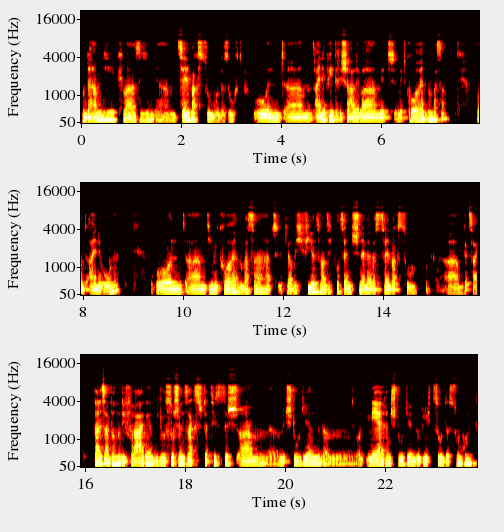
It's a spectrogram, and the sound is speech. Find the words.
und da haben die quasi ähm, Zellwachstum untersucht und ähm, eine Petrischale war mit mit kohärentem Wasser und eine ohne und ähm, die mit kohärentem Wasser hat, glaube ich, 24 Prozent schnelleres Zellwachstum ähm, gezeigt. Dann ist einfach nur die Frage, wie du es so schön sagst, statistisch ähm, mit Studien ähm, und mehreren Studien wirklich zu untersuchen,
